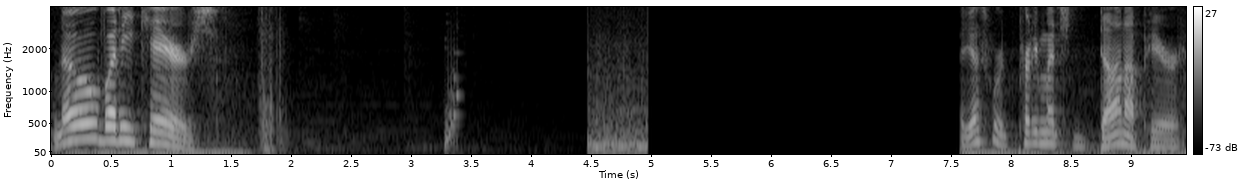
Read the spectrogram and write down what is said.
Nobody cares. I guess we're pretty much done up here.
